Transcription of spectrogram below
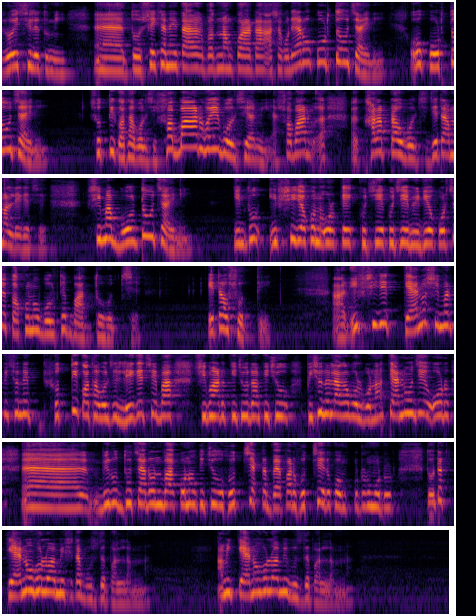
রয়েছিলে তুমি। তো সেখানে তার বদনাম করাটা আশা করি, আর ও করতেও চায়নি, ও করতেও চায়নি। সত্যি কথা বলছি, সবার হয়ে বলছি আমি, আর সবার খারাপটাও বলছি, যেটা আমার লেগেছে। সীমা বলতেও চায়নি, কিন্তু ইফসি যখন ওরকে খুঁচিয়ে খুঁচিয়ে ভিডিও করছে, তখনও বলতে বাধ্য হচ্ছে। এটাও সত্যি। আর ইফসি যে কেন সীমার পিছনে সত্যি কথা বলছি, লেগেছে বা সীমার কিছু না কিছু পিছনে লাগা বলব না, কেন যে ওর বিরুদ্ধচারণ বা কোনো কিছু হচ্ছে, একটা ব্যাপার হচ্ছে এরকম কুটুর মুটুর, তো ওটা কেন হলো আমি সেটা বুঝতে পারলাম না। আমি কেন হলো আমি বুঝতে পারলাম না।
